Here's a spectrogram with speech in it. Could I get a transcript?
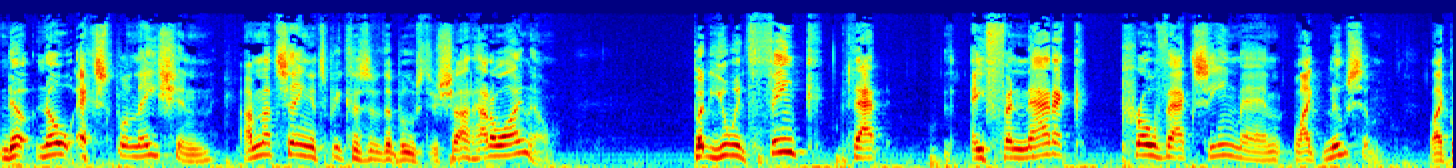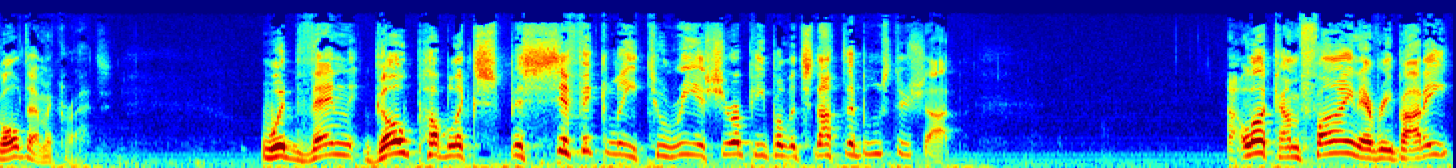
no no explanation. I'm not saying it's because of the booster shot. How do I know? But you would think that a fanatic pro vaccine man like Newsom, like all Democrats, would then go public specifically to reassure people it's not the booster shot. Look, I'm fine, everybody.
